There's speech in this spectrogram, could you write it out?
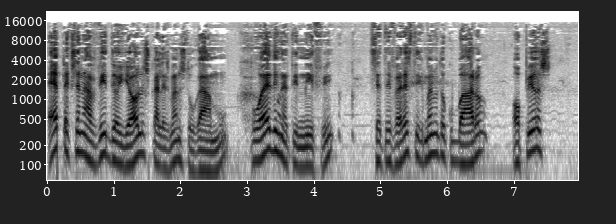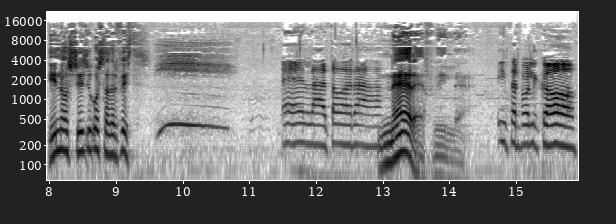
Έπαιξε ένα βίντεο για όλους τους καλεσμένους του γάμου που έδειχνε την ύφη σε τρυφερές στιγμές με τον κουμπάρο, ο οποίος είναι ο σύζυγος της αδερφής της. Έλα τώρα. Ναι ρε φίλε. Υπερβολικό.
